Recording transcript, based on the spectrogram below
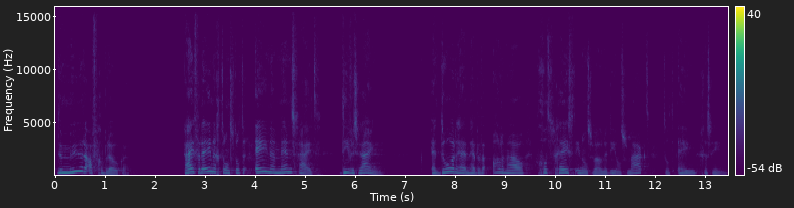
de muren afgebroken. Hij verenigt ons tot de ene mensheid die we zijn. En door Hem hebben we allemaal Gods geest in ons wonen, die ons maakt tot één gezin.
